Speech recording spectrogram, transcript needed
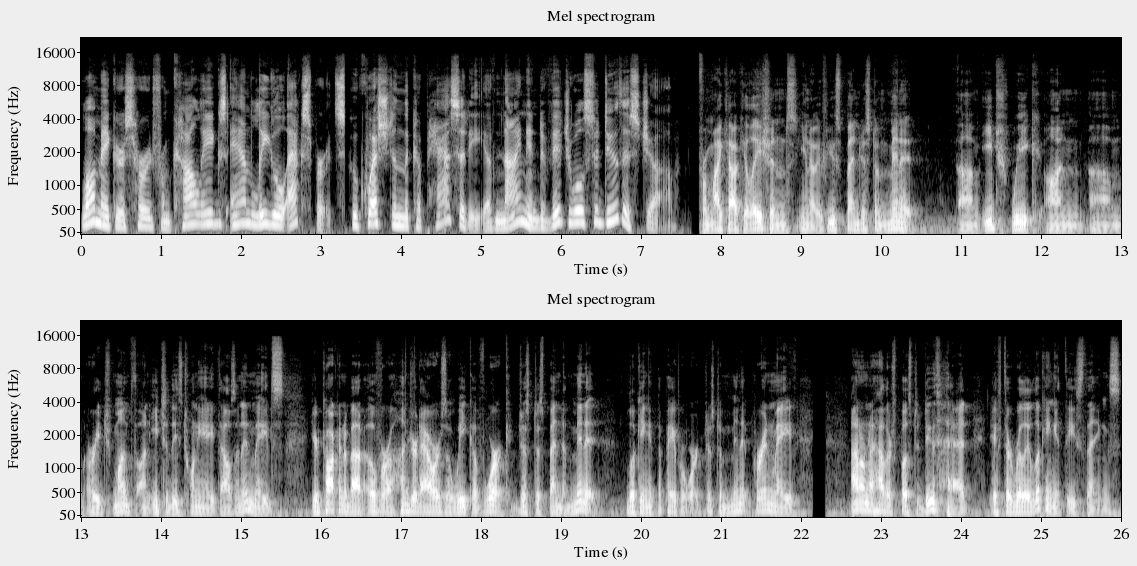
Lawmakers heard from colleagues and legal experts who questioned the capacity of nine individuals to do this job. From my calculations, you know, if you spend just a minute um, each week on, um, or each month on each of these 28,000 inmates, you're talking about over 100 hours a week of work just to spend a minute looking at the paperwork, just a minute per inmate. I don't know how they're supposed to do that if they're really looking at these things.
